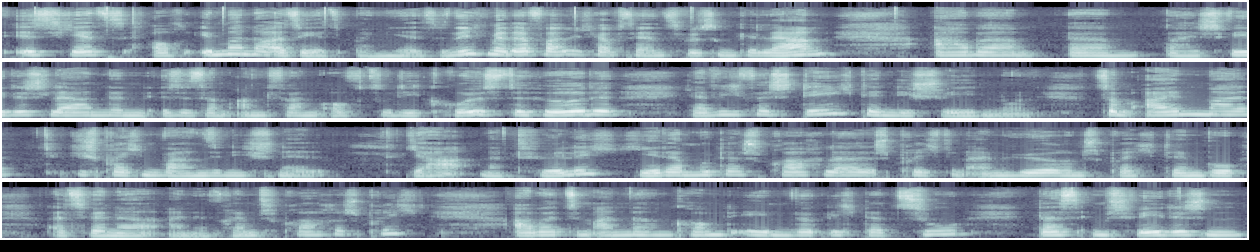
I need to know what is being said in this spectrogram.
ist jetzt auch immer noch, also jetzt bei mir ist es nicht mehr der Fall, ich habe es ja inzwischen gelernt, aber ähm, bei Schwedisch Lernenden ist es am Anfang oft so die größte Hürde, ja, wie verstehe ich denn die Schweden nun? Zum einen mal, die sprechen wahnsinnig schnell. Ja, natürlich, jeder Muttersprachler spricht in einem höheren Sprechtempo, als wenn er eine Fremdsprache spricht, aber zum anderen kommt eben wirklich dazu, dass im Schwedischen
